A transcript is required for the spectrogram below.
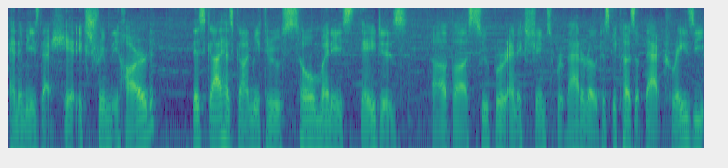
enemies that hit extremely hard. this guy has gotten me through so many stages of uh, Super and Extreme Super Battle Road just because of that crazy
